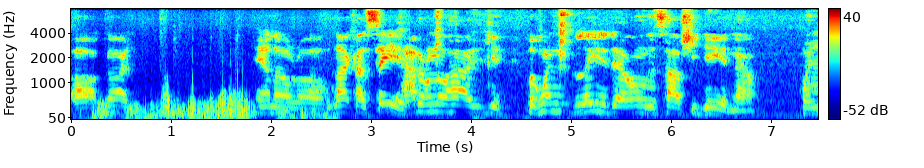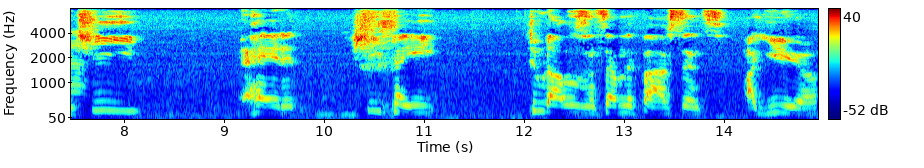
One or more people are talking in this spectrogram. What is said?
uh, garden. And uh, uh, like I said, I don't know how you get, but when the lady that owned this house, she dead now. When Ah. she had it, she paid two dollars and seventy five cents a year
